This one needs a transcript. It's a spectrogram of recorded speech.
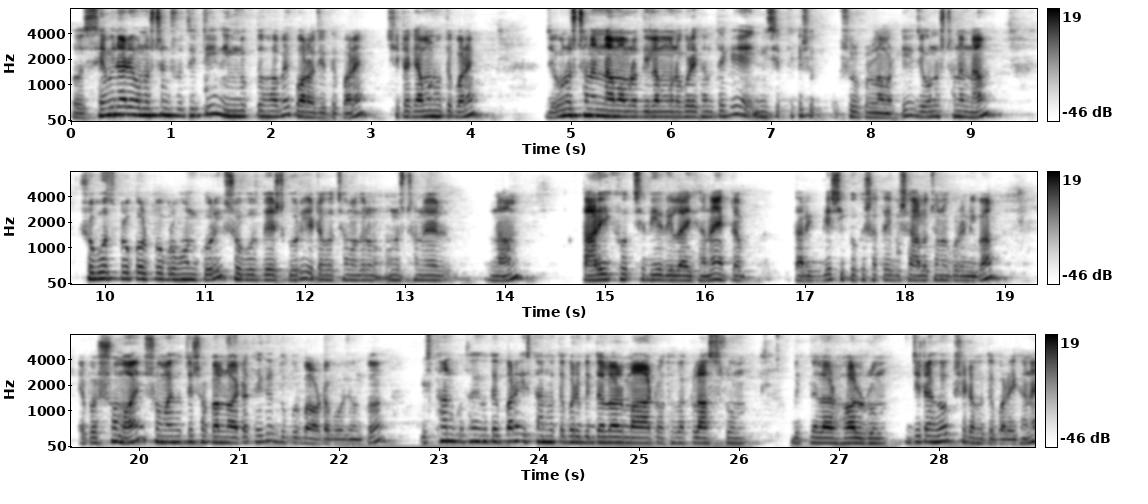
তো সেমিনারে অনুষ্ঠান সূচিটি নিম্নোক্তভাবে করা যেতে পারে। সেটা কেমন হতে পারে? যে অনুষ্ঠানের নাম আমরা দিলাম মনে করে এখান থেকে, নিচের থেকে শুরু করলাম আর কি। যে অনুষ্ঠানের নাম সবুজ প্রকল্প গ্রহণ করি, সবুজ দেশ গড়ি, এটা হচ্ছে আমাদের অনুষ্ঠানের নাম। তারিখ হচ্ছে দিয়ে দিলা এখানে, একটা তারিখ দিয়ে শিক্ষকের সাথে এই বিষয়ে আলোচনা করে নিবা। এরপর সময় সময় হচ্ছে সকাল নয়টা থেকে দুপুর বারোটা পর্যন্ত। স্থান কোথায় হতে পারে? স্থান হতে পারে বিদ্যালয়ের মাঠ অথবা ক্লাসরুম, বিদ্যালয়ের হল রুম যেটা হোক সেটা হতে পারে এখানে।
